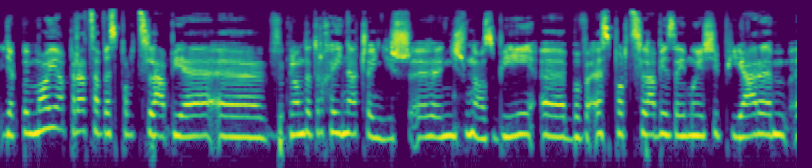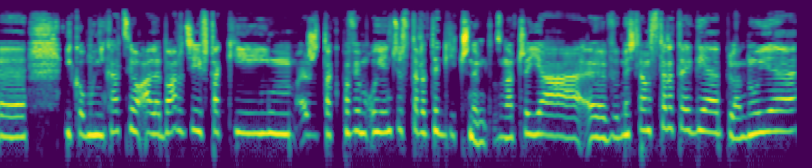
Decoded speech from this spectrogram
jakby moja praca w Esports Labie e, wygląda trochę inaczej niż, e, niż w Nozbi, e, bo w Esports Labie zajmuję się PR-em e, i komunikacją, ale bardziej w takim, że tak powiem, ujęciu strategicznym. To znaczy ja e, wymyślam strategię, planuję,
